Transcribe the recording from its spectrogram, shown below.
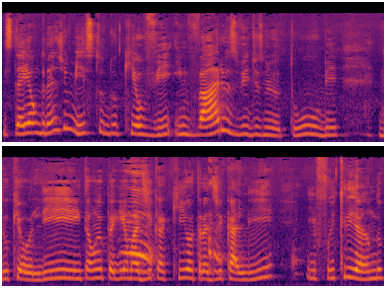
Isso daí é um grande misto do que eu vi em vários vídeos no YouTube, do que eu li. Então eu peguei uma dica aqui, outra dica ali e fui criando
